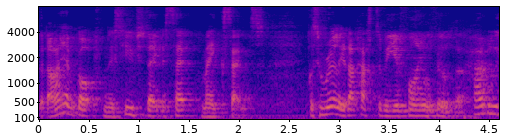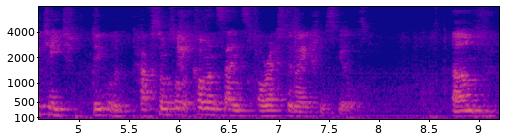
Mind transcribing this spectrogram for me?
that I have got from this huge data set make sense? Because really that has to be your final filter. How do we teach people to have some sort of common sense or estimation skills? Um,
